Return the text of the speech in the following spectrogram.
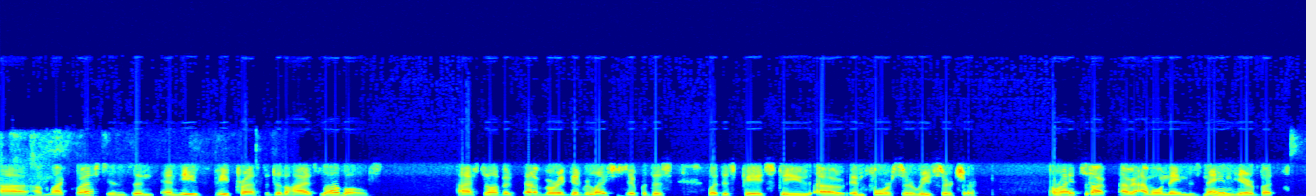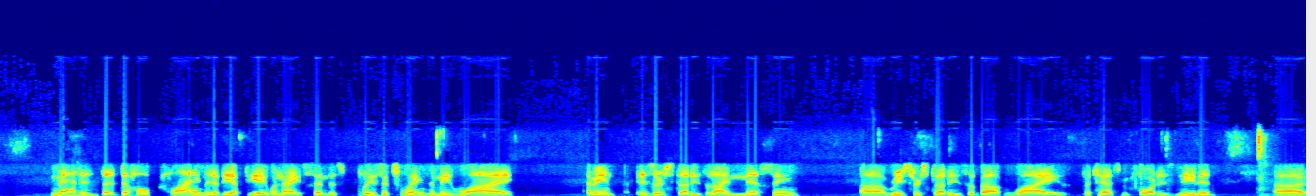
uh, of my questions, and, and he, he pressed it to the highest levels. I still have a, a very good relationship with this with this PhD uh, enforcer researcher. All right, so I, I won't name his name here, but man, mm-hmm. the the whole climate of the FDA. When I send this, please explain to me why. I mean, is there studies that I'm missing? Uh, research studies about why potassium chloride is needed uh,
